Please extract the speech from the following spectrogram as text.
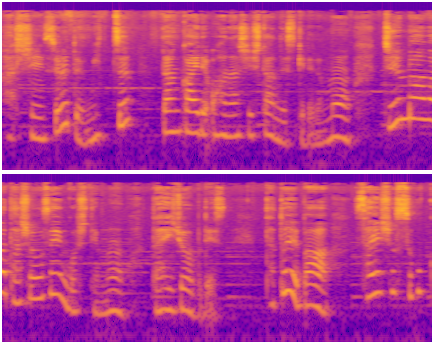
発信するという3つ段階でお話ししたんですけれども順番は多少前後しても大丈夫です例えば最初すごく、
